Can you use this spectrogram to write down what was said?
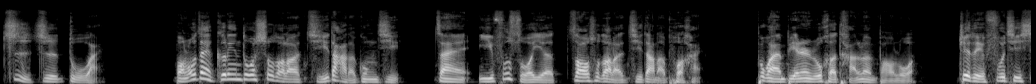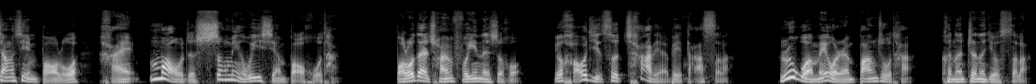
置之度外。保罗在格林多受到了极大的攻击，在以弗所也遭受到了极大的迫害。不管别人如何谈论保罗，这对夫妻相信保罗还冒着生命危险保护他。保罗在传福音的时候。有好几次差点被打死了，如果没有人帮助他，可能真的就死了。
